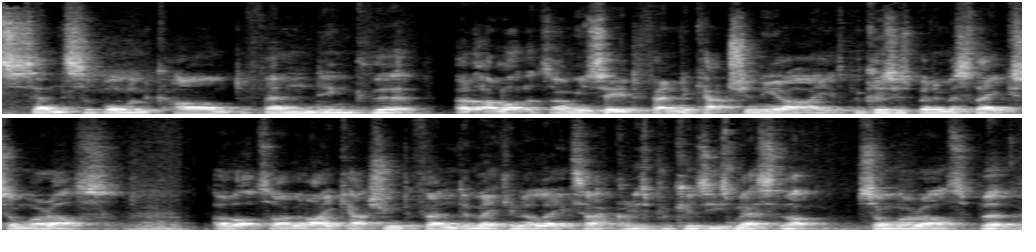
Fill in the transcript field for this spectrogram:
sensible and calm defending that a, a lot of the time you see a defender catching the eye it's because there's been a mistake somewhere else. A lot of time an eye-catching defender making a late tackle is because he's messed up somewhere else but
